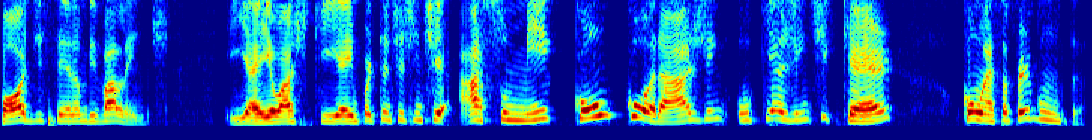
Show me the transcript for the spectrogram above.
pode ser ambivalente. E aí eu acho que é importante a gente assumir com coragem o que a gente quer com essa pergunta.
